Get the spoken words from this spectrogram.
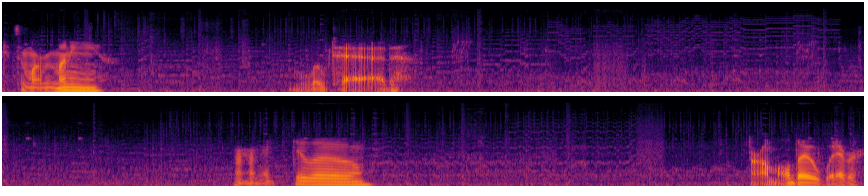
Get some more money. Lotad. Armadillo. Or Armaldo, whatever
